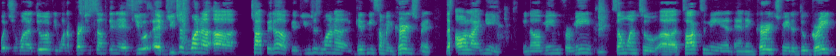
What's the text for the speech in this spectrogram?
what you want to do. If you want to purchase something, if you if you just want to uh, chop it up, if you just want to give me some encouragement, that's all I need. You know what I mean? For me, someone to uh, talk to me and, and encourage me to do great.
